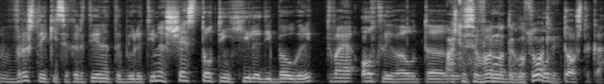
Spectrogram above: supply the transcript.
връщайки се хартиената бюлетина, 600 хиляди българи, това е отлива от... а, ще се върнат да гласуват ли? От, точно така.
